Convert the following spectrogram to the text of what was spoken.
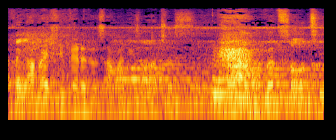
think I'm actually better than some of these archers. I'm a bit salty.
